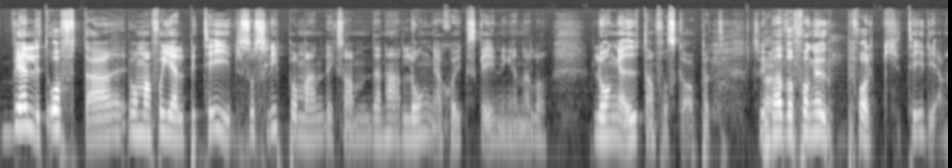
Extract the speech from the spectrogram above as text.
väldigt ofta, om man får hjälp i tid, så slipper man liksom den här långa sjukskrivningen eller långa utanförskapet. Så vi Ja. behöver fånga upp folk tidigare.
